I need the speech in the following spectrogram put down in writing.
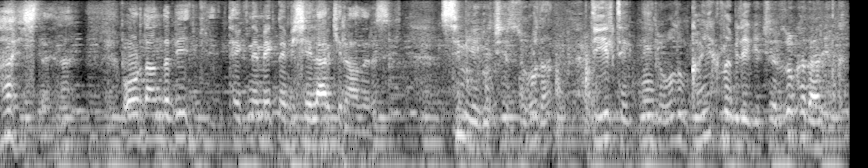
Ha işte, ha. Oradan da bir tekne mekne bir şeyler kiralarız. Simye geçeriz oradan. Değil tekneyle oğlum kayıkla bile geçeriz o kadar yakın.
